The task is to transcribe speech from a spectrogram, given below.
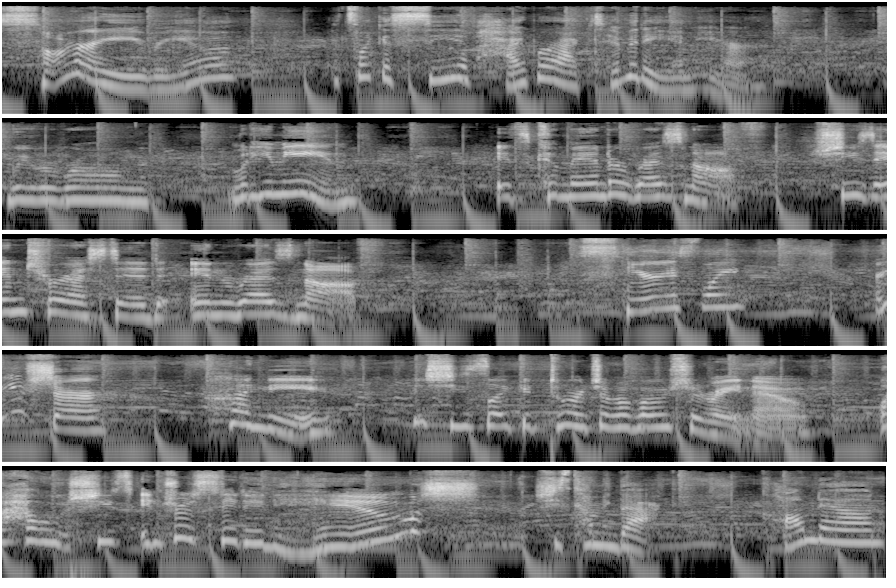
Sorry, Ria. It's like a sea of hyperactivity in here. We were wrong. What do you mean? It's Commander Reznov. She's interested in Reznov. Seriously? Are you sure? Honey, she's like a torch of emotion right now. Wow, she's interested in him? She's coming back. Calm down.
